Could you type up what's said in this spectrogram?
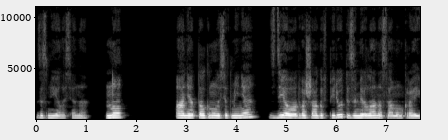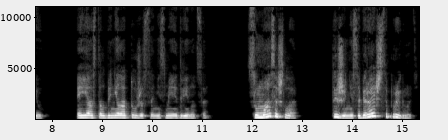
засмеялась она. Но... Аня оттолкнулась от меня, сделала два шага вперед и замерла на самом краю. И я остолбенел от ужаса, не смея двинуться. С ума сошла? Ты же не собираешься прыгнуть?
